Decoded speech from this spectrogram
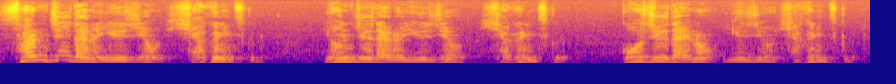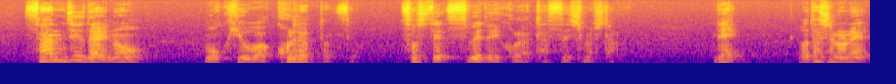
30代の友人を100人作る。40代の友人を100人作る。50代の友人を100人作る。30代の目標はこれだったんですよ。そして全てこれは達成しました。で私のね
